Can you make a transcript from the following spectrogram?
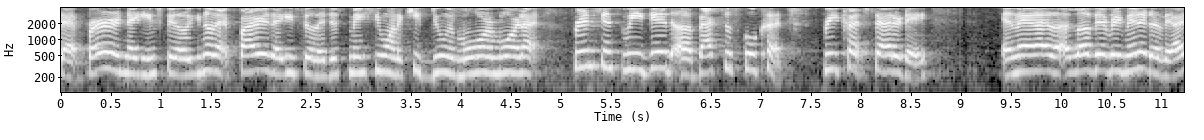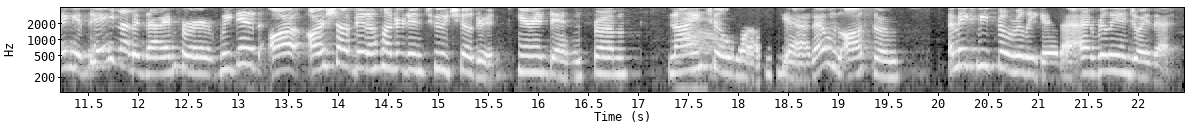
that burn that you feel, you know, that fire that you feel that just makes you want to keep doing more and more. And I, for instance, we did uh, back to school cuts, free cut Saturday. And then I, I loved every minute of it. I didn't get paid not a dime for, we did, our, our shop did 102 children here in Denton from nine wow. till one. Yeah, that was awesome. That makes me feel really good. I, I really enjoy that.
